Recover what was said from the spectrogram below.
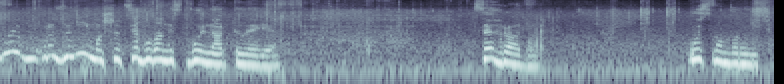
Ми розуміємо, що це була не ствольна артилерія. Це гради. Ось вам вороночка.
